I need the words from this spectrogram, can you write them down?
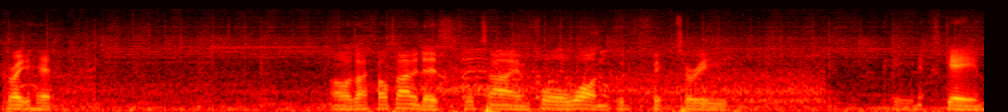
Great hit. Oh, is that full time it is? Full time. 4-1. Good victory. Okay, next game.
